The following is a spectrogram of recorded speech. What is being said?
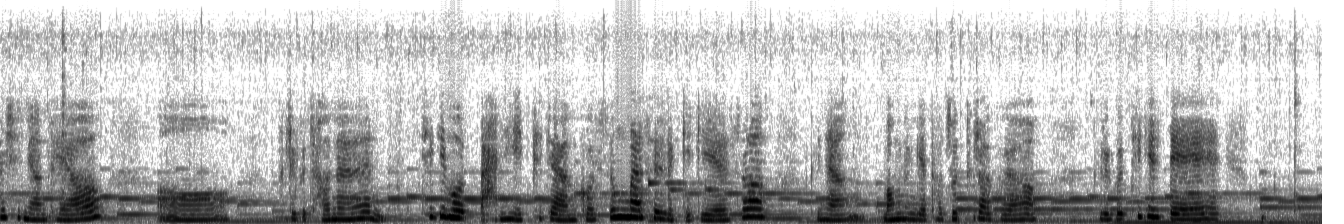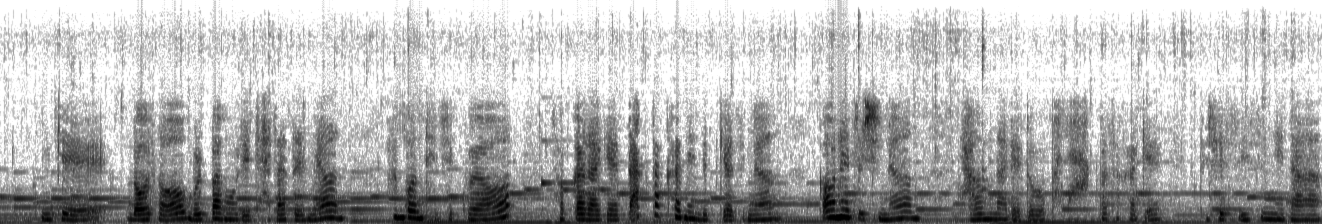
하시면 돼요. 어, 그리고 저는 튀김옷 많이 입히지 않고 쑥맛을 느끼기 위해서 그냥 먹는 게 더 좋더라고요. 그리고 튀길 때 이렇게 넣어서 물방울이 잦아들면 한번 뒤집고요. 젓가락에 딱딱함이 느껴지면 꺼내주시면 다음날에도 바삭바삭하게 드실 수 있습니다.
